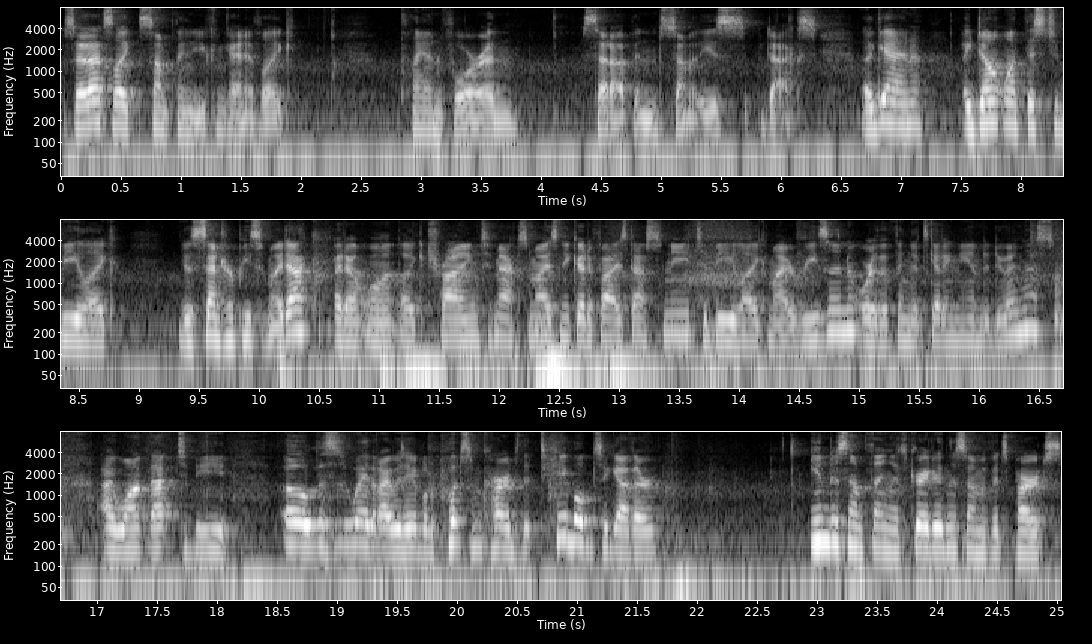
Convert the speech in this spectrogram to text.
So that's like something that you can kind of like plan for and set up in some of these decks. Again, I don't want this to be like the centerpiece of my deck. I don't want like trying to maximize Niko Defies Destiny to be like my reason or the thing that's getting me into doing this. I want that to be, oh, this is a way that I was able to put some cards that tabled together into something that's greater than the sum of its parts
